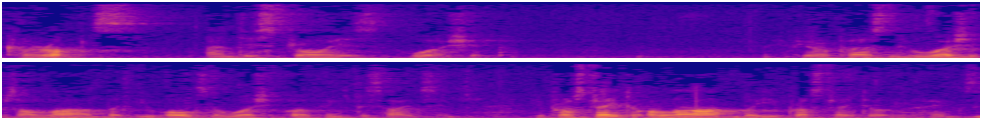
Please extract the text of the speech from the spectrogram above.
corrupts and destroys worship. If you're a person who worships Allah, but you also worship other things besides Him, you prostrate to Allah, but you prostrate to other things,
